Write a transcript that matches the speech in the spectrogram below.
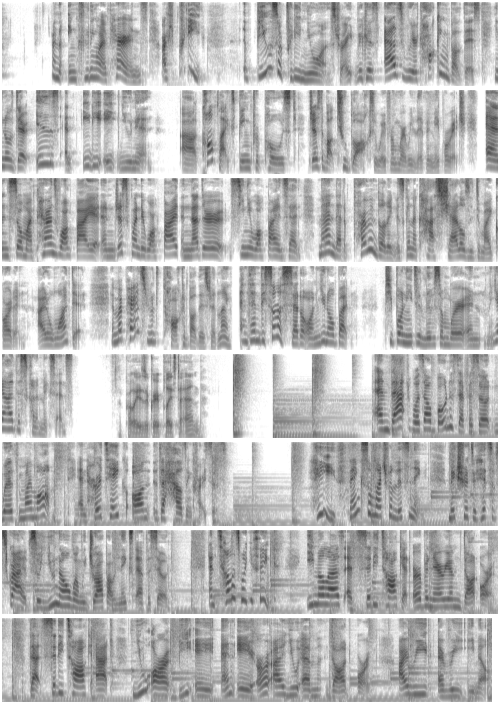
and including my parents, are pretty views are pretty nuanced, right? Because as we're talking about this, you know, there is an 88 unit uh, complex being proposed just about two blocks away from where we live in Maple Ridge. And so my parents walked by it, and just when they walked by, another senior walked by and said, Man, that apartment building is gonna cast shadows into my garden. I don't want it. And my parents really talked about this at length. And then they sort of settled on, you know, but people need to live somewhere, and hmm. yeah, this kind of makes sense. That probably is a great place to end. And that was our bonus episode with my mom and her take on the housing crisis. Hey, thanks so much for listening. Make sure to hit subscribe so you know when we drop our next episode. And tell us what you think. Email us at citytalk at urbanarium.org. That's citytalk at urbanarium dot org. I read every email.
